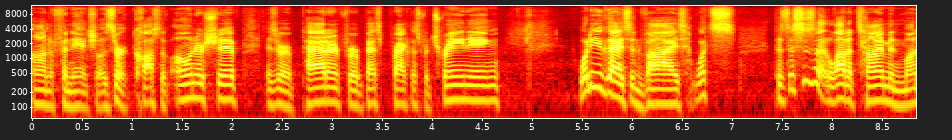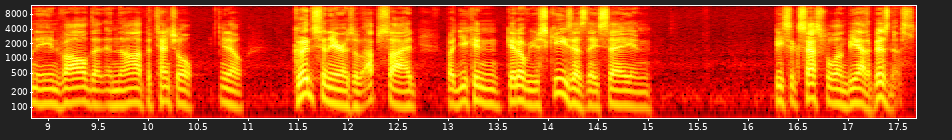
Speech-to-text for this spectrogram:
on a financial? Is there a cost of ownership? Is there a pattern for best practice for training? What do you guys advise? What's, because this is a lot of time and money involved and a lot of potential, you know, good scenarios of upside, but you can get over your skis, as they say, and be successful and be out of business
